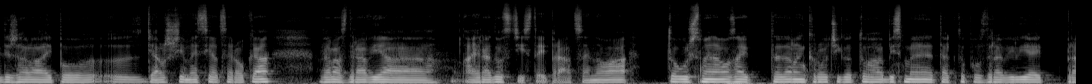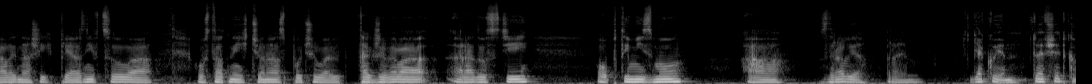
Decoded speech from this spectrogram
vydržala aj po eh, ďalšie mesiace roka. Veľa zdravia a aj radosti z tej práce. No a to už sme naozaj teda len kročík od toho, aby sme takto pozdravili aj práve našich priaznivcov a ostatných, čo nás počúvajú. Takže veľa radosti, optimizmu a zdravia prajem. Ďakujem, to je všetko.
